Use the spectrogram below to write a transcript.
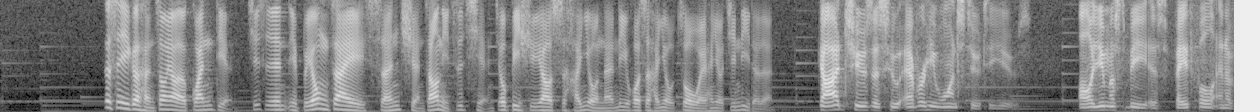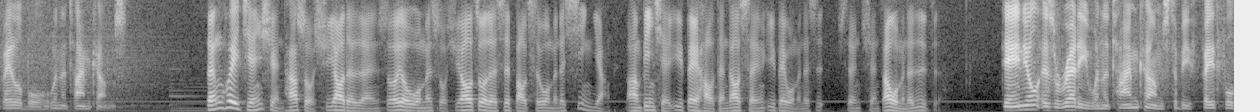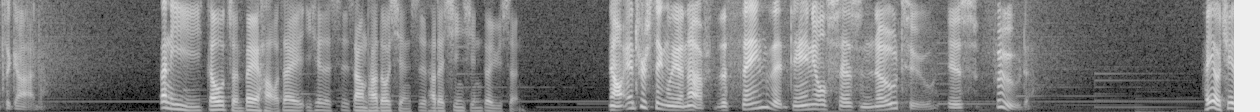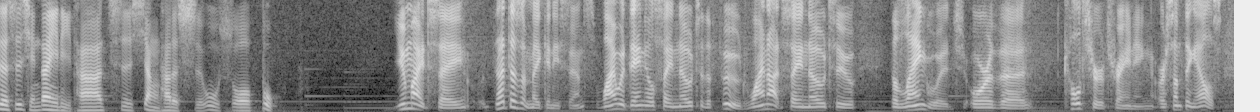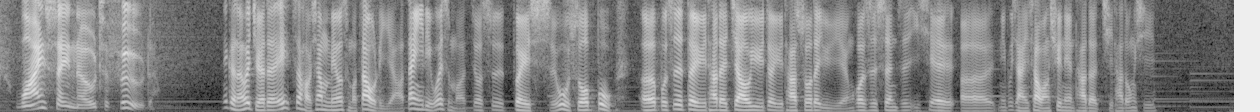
这是一个很重要的观点。其实你不用在神选召你之前，就必须要是很有能力或是很有作为、很有经历的人。 God chooses whoever He wants to to use. All you must be is faithful and available when the time comes. 神会拣选他所需要的人，所有我们所需要做的是保持我们的信仰，啊，并且预备好，等到神预备我们的事，神选召我们的日子。 Daniel is ready when the time comes to be faithful to God. 但你都准备好，在一切的事上，他都显示他的信心对于神。 Now, interestingly enough, the thing that Daniel says no to is food. 很有趣的事情，但以理他是向他的食物说不。 You might say, that doesn't make any sense. Why would Daniel say no to the food? Why not say no to the language or the culture training or something else? Why say no to food? 你可能会觉得，诶，这好像没有什么道理啊。但以理为什么就是对食物说不，而不是对于他的教育、对于他说的语言，或是甚至一切呃，你不想以撒王训练他的其他东西？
